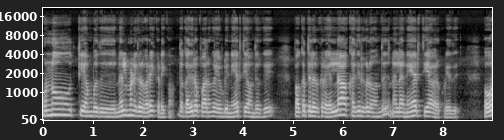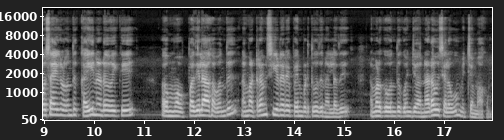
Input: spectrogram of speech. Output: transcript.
முந்நூற்றி ஐம்பது நெல்மணிகள் வரை கிடைக்கும். இந்த கதிரை பாருங்கள் எப்படி நேர்த்தியாக வந்திருக்கு. பக்கத்தில் இருக்கிற எல்லா கதிர்களும் வந்து நல்ல நேர்த்தியாக வரக்கூடியது. விவசாயிகள் வந்து கை நடுவைக்கு பதிலாக வந்து நம்ம ட்ரம் சீடரை பயன்படுத்துவது நல்லது. நம்மளுக்கு வந்து கொஞ்சம் நடவு செலவும் மிச்சமாகும்.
